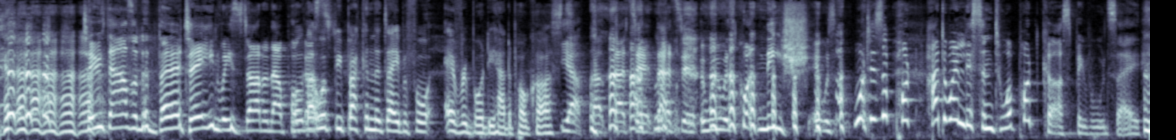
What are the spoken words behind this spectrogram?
2013, we started our podcast. Well, that would be back in the day before everybody had a podcast. Yeah, that, that's it. That's it. It was quite niche. It was, what is a pod? How do I listen to a podcast? People would say.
